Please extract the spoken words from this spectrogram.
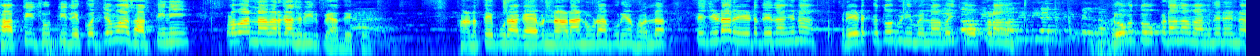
ਸਾਤੀ ਸੂਤੀ ਦੇਖੋ ਜਮਾ ਸਾਤੀ ਨਹੀਂ। ਭਲਵਾਨਾ ਵਰਗਾ ਸਰੀਰ ਪਿਆ ਦੇਖੋ। ਥਣ ਤੇ ਪੂਰਾ ਗੈਪ ਨਾੜਾ ਨੂੜਾ ਪੂਰੀਆਂ ਫੁੱਲ। ਤੇ ਜਿਹੜਾ ਰੇਟ ਦੇ ਦਾਂਗੇ ਨਾ ਰੇਟ ਕਿਤੋਂ ਵੀ ਨਹੀਂ ਮਿਲਣਾ ਬਈ ਤੋਕੜਾਂ ਦਾ ਇੰਡੀਆ ਚ ਨਹੀਂ ਮਿਲਣਾ। ਲੋਕ ਤੋਕੜਾਂ ਦਾ ਮੰਗਦੇ ਨੇ ਇਹਨਾਂ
